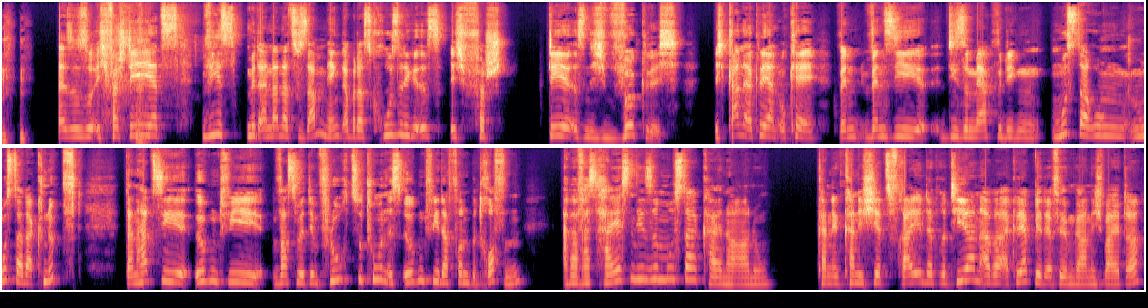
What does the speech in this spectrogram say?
also so, ich verstehe jetzt, wie es miteinander zusammenhängt, aber das Gruselige ist, ich verstehe es nicht wirklich. Ich kann erklären, okay, wenn, wenn sie diese merkwürdigen Musterungen, Muster da knüpft, dann hat sie irgendwie was mit dem Fluch zu tun, ist irgendwie davon betroffen. Aber was heißen diese Muster? Keine Ahnung. Kann, kann ich jetzt frei interpretieren, aber erklärt mir der Film gar nicht weiter.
